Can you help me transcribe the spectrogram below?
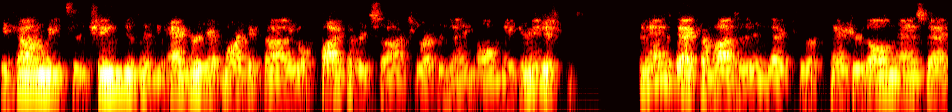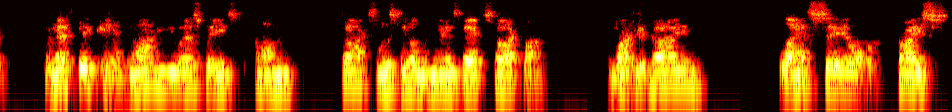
economy through changes in the aggregate market value of 500 stocks representing all major industries. The NASDAQ Composite Index measures all NASDAQ domestic and non-US based common stocks listed on the NASDAQ stock market. The market value last sale price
